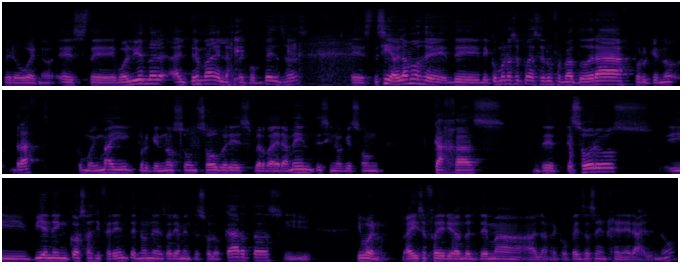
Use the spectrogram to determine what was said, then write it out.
Pero bueno, este, volviendo al- al tema de las recompensas. Este, sí, hablamos de, de- de cómo no se puede hacer un formato draft, porque no, draft, como en Magic, porque no son sobres verdaderamente, sino que son cajas de tesoros y vienen cosas diferentes, no necesariamente solo cartas. Y, y bueno, ahí se fue derivando el tema a las recompensas en general, ¿no?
